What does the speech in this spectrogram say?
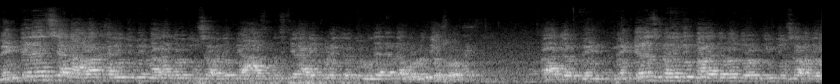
मेंटेनन्सच्या नावाखाली तुम्ही मला दोन दिवसामध्ये म्हणजे मी आज नसतील आणि पुढे तर उद्या त्यांना बोलून देतो. मेंटेनन्समध्ये तुम्ही मला तेवढं दोन तीन दिवसामध्ये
